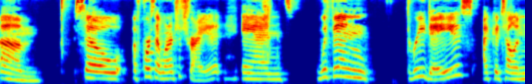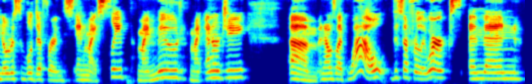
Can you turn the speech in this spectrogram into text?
Um, so of course I wanted to try it. And within three days, I could tell a noticeable difference in my sleep, my mood, my energy. Um, and I was like, wow, this stuff really works. And then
